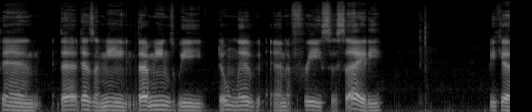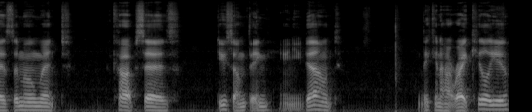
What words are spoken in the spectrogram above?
then that doesn't mean, that means we don't live in a free society. Because the moment a cop says, do something, and you don't, they can outright kill you,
